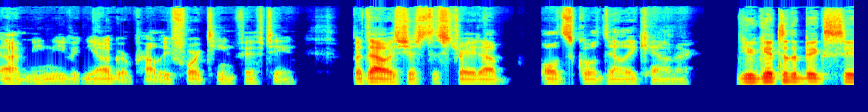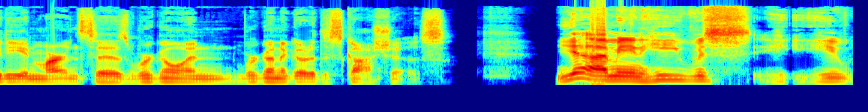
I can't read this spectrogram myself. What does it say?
I mean, even younger, probably 14, 15. but that was just a straight up old school deli counter. You get to the big city, and Martin says, "We're going. We're going to go to the ska shows." Yeah, I mean, he was he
